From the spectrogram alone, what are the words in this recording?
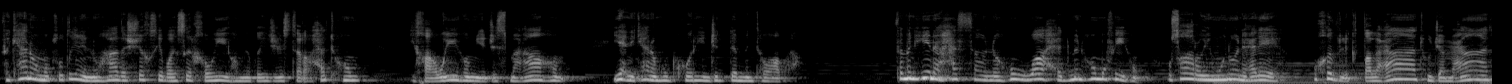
فكانوا مبسوطين إنه هذا الشخص يبغى يصير خويهم يبغى يجي لاستراحتهم يخاويهم يجلس معاهم. يعني كانوا مبهورين جدا من تواضعه فمن هنا حسوا إنه هو واحد منهم وفيهم وصاروا يمونون عليه. وخذ لك طلعات وجمعات.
